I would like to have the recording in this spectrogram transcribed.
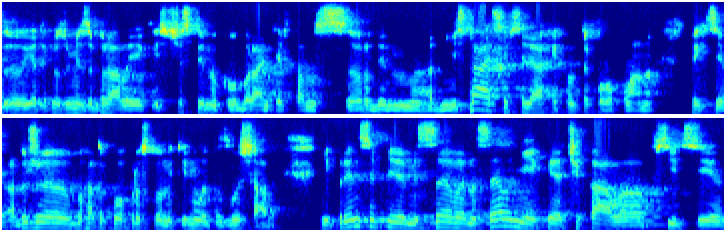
е, я так розумію, забирали якусь частину колаборантів там з родин адміністрації, всіляких, ну такого плану фікцій. А дуже багато кого просто вони кинули, позалишали. І в принципі, місцеве населення, яке чекало всі ці е,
